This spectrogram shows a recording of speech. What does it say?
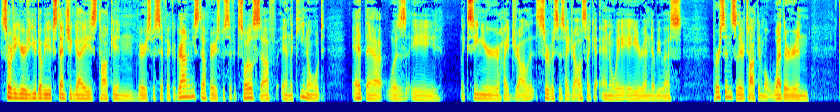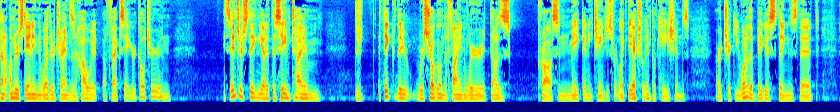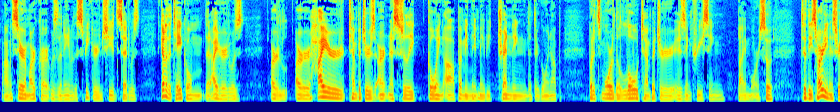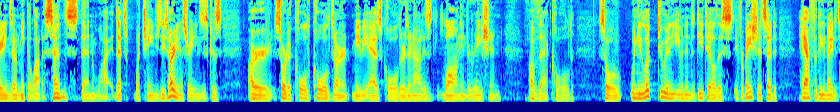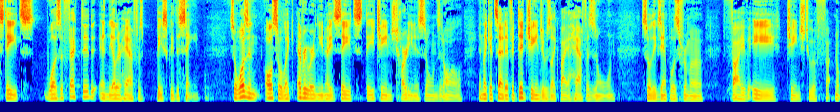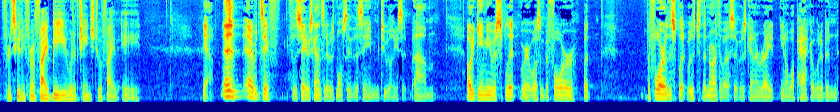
sort of your UW extension guys talking very specific agronomy stuff, very specific soil stuff. And the keynote at that was a like senior hydraulic services hydraulics, like a NOAA or NWS person. So they were talking about weather and kind of understanding the weather trends and how it affects agriculture. And it's interesting, yet at the same time, I think they we're struggling to find where it does cross and make any changes for like the actual implications are tricky. One of the biggest things that um, Sarah Marquardt was the name of the speaker, and she had said was kind of the take home that I heard was our our higher temperatures aren't necessarily going up. I mean, they may be trending that they're going up, but it's more the low temperature is increasing by more. So to these hardiness ratings, that would make a lot of sense. Then why that's what changed these hardiness ratings is because our sort of cold colds aren't maybe as cold or they're not as long in duration of that cold. So when you look to even into detail this information, it said half of the United States was affected and the other half was basically the same. So it wasn't also like everywhere in the United States they changed hardiness zones at all. And like it said, if it did change, it was like by a half a zone. So the example is from a 5A changed to a no, for, excuse me, from a 5B would have changed to a 5A. Yeah, and I would say for the state of Wisconsin, it was mostly the same too. Like I said, um, Outagamie was split where it wasn't before, but before the split was to the north of us, it was kind of right. You know, Waupaca would have been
